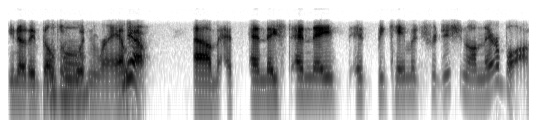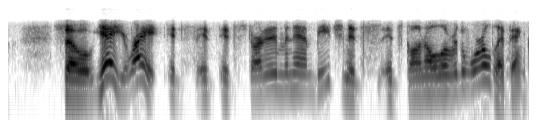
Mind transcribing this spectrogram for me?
You know, they built a Mhm. wooden ramp. yeah, Um, and, and they and they it became a tradition on their block. So yeah, you're right. It's it it started in Manhattan Beach and it's it's gone all over the world. I think.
